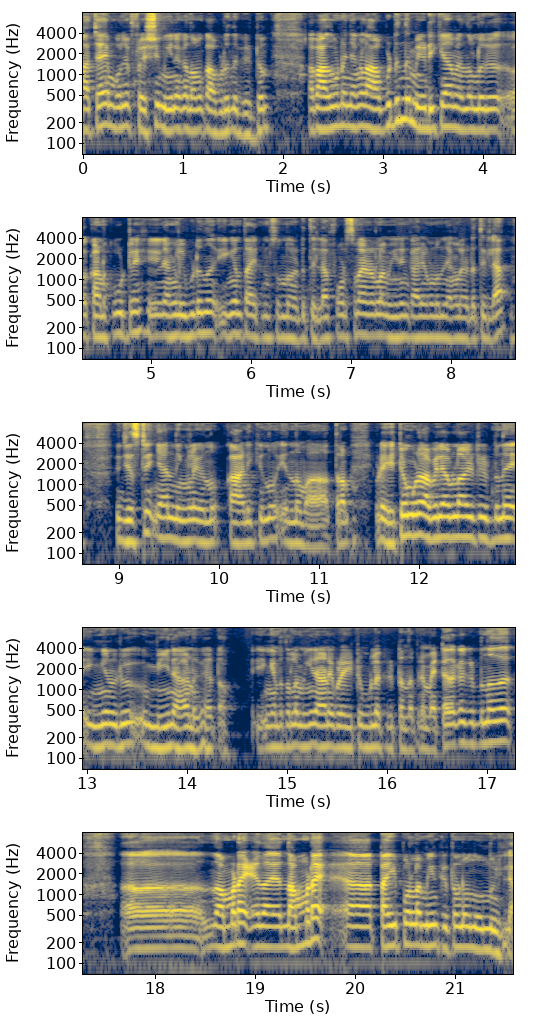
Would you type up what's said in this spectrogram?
അച്ചായം പറഞ്ഞ് ഫ്രഷ് മീനൊക്കെ നമുക്ക് അവിടുന്ന് കിട്ടും. അപ്പോൾ അതുകൊണ്ട് ഞങ്ങൾ അവിടുന്ന് മേടിക്കാം എന്നുള്ളൊരു കണക്കൂട്ടിൽ ഞങ്ങൾ ഇവിടുന്ന് ഇങ്ങനത്തെ ഐറ്റംസ് ഒന്നും എടുത്തില്ല. ഫ്രോസൺ ആയിട്ടുള്ള മീനും കാര്യങ്ങളൊന്നും ഞങ്ങൾ എടുത്തില്ല. ജസ്റ്റ് ഞാൻ നിങ്ങളെ ഒന്ന് കാണിക്കുന്നു എന്ന് മാത്രം. ഇവിടെ ഏറ്റവും കൂടുതൽ അവൈലബിൾ ആയിട്ട് കിട്ടുന്ന ഇങ്ങനൊരു മീനാണ് കേട്ടോ. ഇങ്ങനത്തുള്ള മീനാണ് ഇവിടെ ഏറ്റവും കൂടുതൽ കിട്ടുന്നത്. പിന്നെ മറ്റേതൊക്കെ കിട്ടുന്നത് നമ്മുടെ നമ്മുടെ ടൈപ്പുള്ള മീൻ കിട്ടണമെന്നൊന്നുമില്ല.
